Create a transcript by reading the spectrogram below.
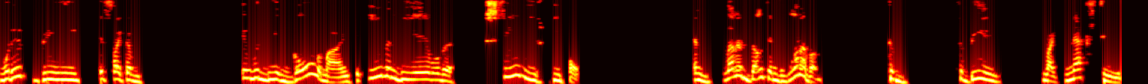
would it be, it's like a, it would be a goal of mine to even be able to see these people. And Leonard Duncan's one of them. To, to be like next to you,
